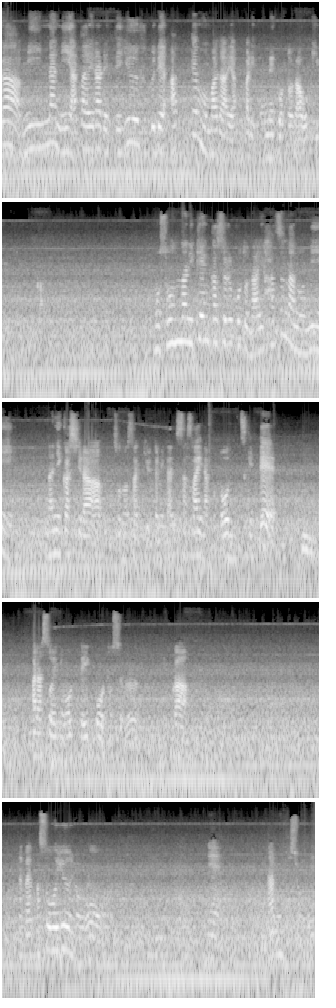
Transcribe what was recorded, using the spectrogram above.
がみんなに与えられて裕福であってもまだやっぱり揉め事が起きるというか。もうそんなに喧嘩することないはずなのに、何かしら、そのさっき言ったみたいに些細なことを見つけて、争いに持っていこうとするとか、だからやっぱそういうのを、ね、なるんでしょうね。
